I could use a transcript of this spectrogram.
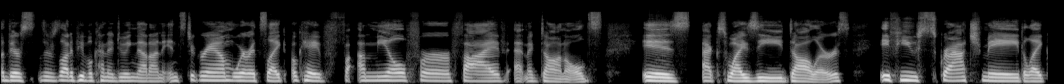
there's there's a lot of people kind of doing that on instagram where it's like okay f- a meal for five at mcdonald's is xyz dollars if you scratch made like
